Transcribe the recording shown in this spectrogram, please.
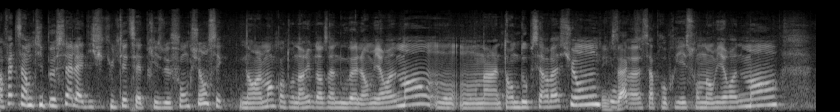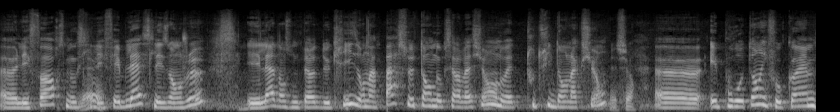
en fait, c'est un petit peu ça la difficulté de cette prise de fonction, c'est que normalement, quand on arrive dans un nouvel environnement, on, on a un temps d'observation pour euh, s'approprier son environnement, euh, les forces, mais aussi Ouais. les faiblesses, les enjeux. Et là, dans une période de crise, on n'a pas ce temps d'observation, on doit être tout de suite dans l'action. Bien sûr. Euh, et pour autant, il faut quand même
